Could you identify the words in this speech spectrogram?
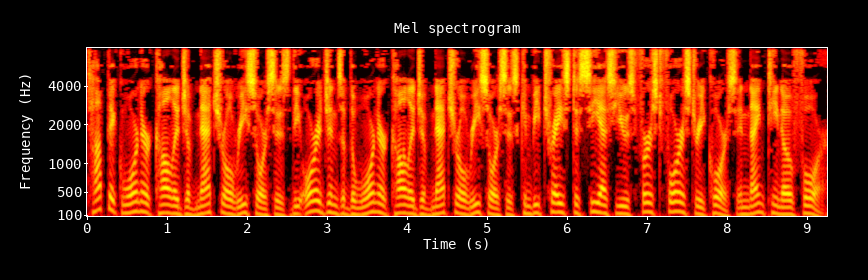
Topic Warner College of Natural Resources The origins of the Warner College of Natural Resources can be traced to CSU's first forestry course in 1904.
